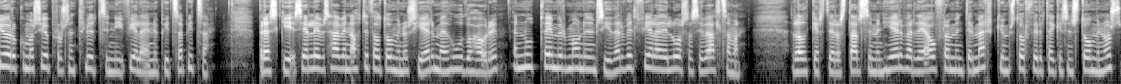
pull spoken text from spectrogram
4,7% hlut sinn í félaginu Pizza Pizza. Breski sérleifishafinn átti þá Dominus hér með húð og hári en nú tveimur mánuðum síðar vil félagið losa sig við allt saman. Ráðgert er að starfseminn hér verði áframundir merkjum stórfyrirtækisins Dominos.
